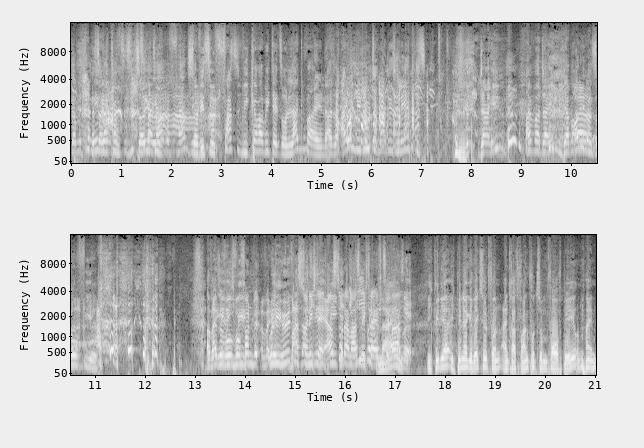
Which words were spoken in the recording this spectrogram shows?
damit du neben deinen ganzen 70er Jahre Fernsehen Soll ich zu fassen, wie kann man mich denn so langweilen? Also eine Minute meines Lebens dahin, einfach dahin. Ich habe auch nicht mehr so viel. Aber also wo, wovon warst du nicht der Erste oder warst nicht der FC Basel? Ich bin ja, ich bin ja gewechselt von Eintracht Frankfurt zum VfB und mein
